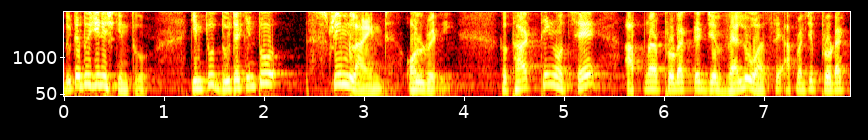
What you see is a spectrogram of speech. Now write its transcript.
দুইটা দুই জিনিস কিন্তু। কিন্তু দুইটা কিন্তু স্ট্রিমলাইন্ড অলরেডি তো থার্ড থিং হচ্ছে আপনার প্রোডাক্টের যে ভ্যালু আছে, আপনার যে প্রোডাক্ট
